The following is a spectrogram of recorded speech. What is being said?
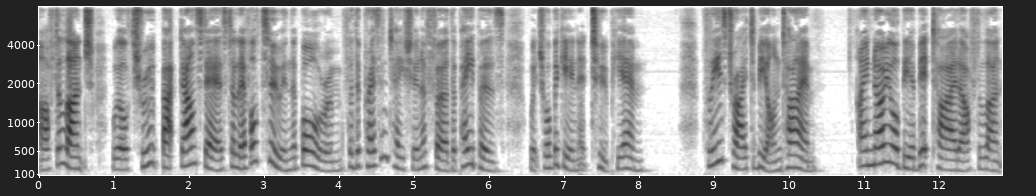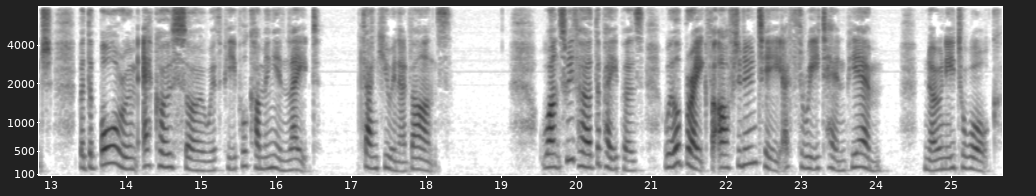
After lunch, we'll troop back downstairs to level 2 in the ballroom for the presentation of further papers, which will begin at 2 p.m. Please try to be on time. I know you'll be a bit tired after lunch, but the ballroom echoes so with people coming in late. Thank you in advance. Once we've heard the papers, we'll break for afternoon tea at 3:10 p.m. No need to walk.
